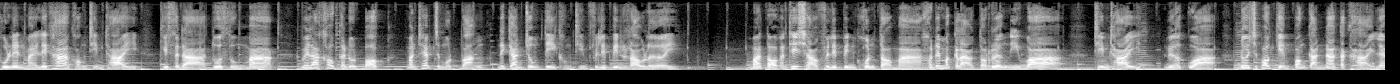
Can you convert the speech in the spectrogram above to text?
ผู้เล่นหมายเลข 5 ของทีมไทยกฤษดาตัวสูงมาก เวลาเขากระโดดบล็อก มันแทบจะหมดหวังในการโจมตีของทีมฟิลิปปินส์เราเลย มาต่อกันที่ชาวฟิลิปปินส์คนต่อมาเขาได้มากล่าวต่อเรื่องนี้ว่า ทีมไทยเหนือกว่า โดยเฉพาะเกมป้องกันหน้าตะข่ายและ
